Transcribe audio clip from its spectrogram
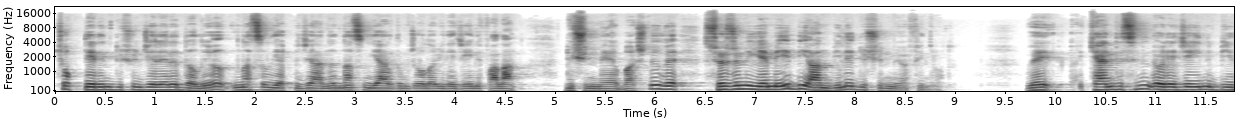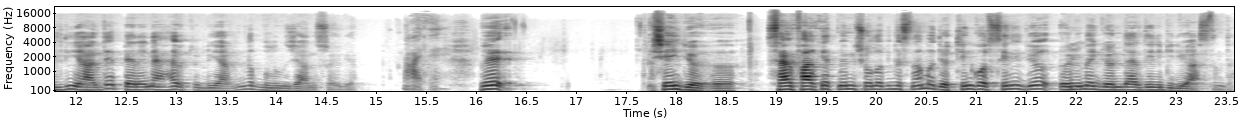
çok derin düşüncelere dalıyor. Nasıl yapacağını, nasıl yardımcı olabileceğini falan düşünmeye başlıyor ve sözünü yemeyi bir an bile düşünmüyor Finrod. Ve kendisinin öleceğini bildiği halde Beren'e her türlü yardımda bulunacağını söylüyor. Vay be. Ve şey diyor, e, sen fark etmemiş olabilirsin ama diyor Tingol seni diyor ölüme gönderdiğini biliyor aslında.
